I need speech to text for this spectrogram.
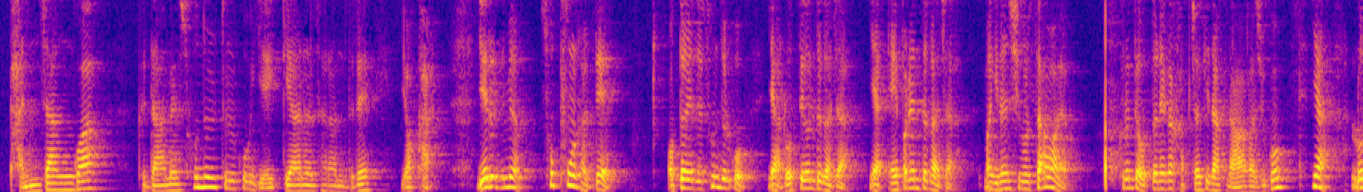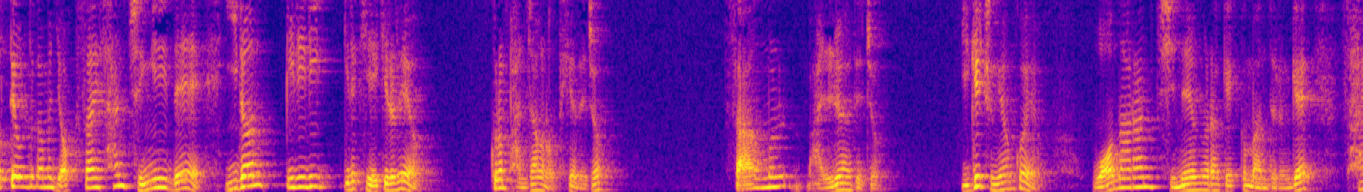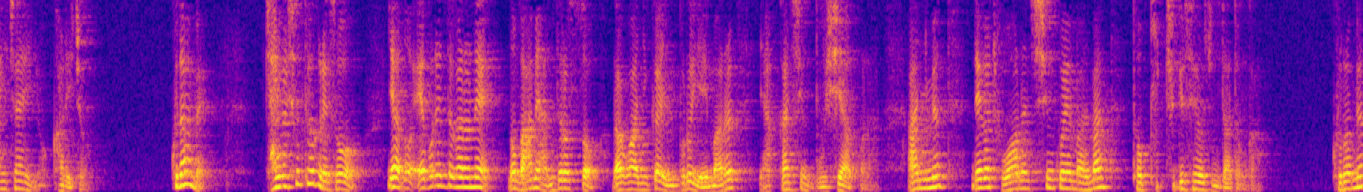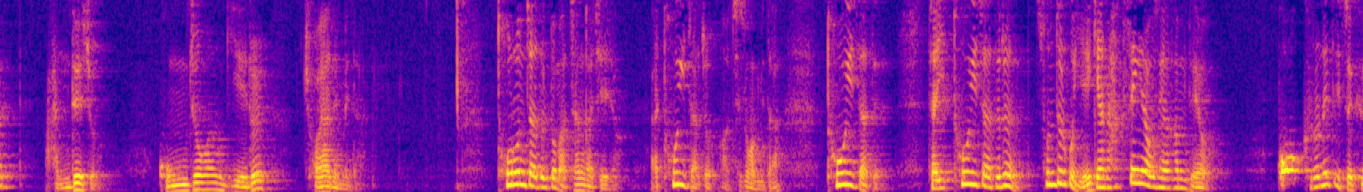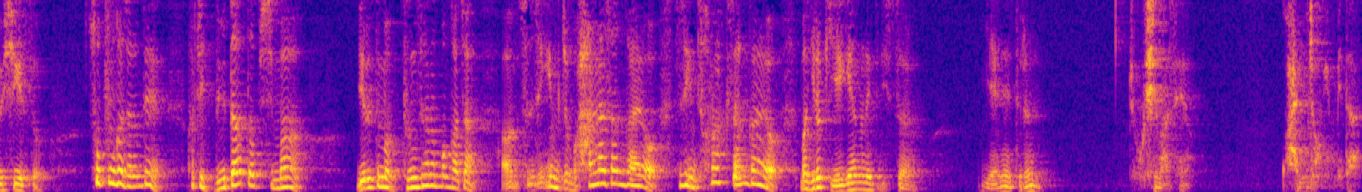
반장과 그 다음에 손을 들고 얘기하는 사람들의 역할. 예를 들면 소풍을 갈 때 어떤 애들이 손 들고 야 롯데월드 가자, 야 에버랜드 가자, 막 이런 식으로 싸워요. 그런데 어떤 애가 갑자기 딱 나와가지고 야 롯데월드 가면 역사의 산 증인이 돼 이런 삐리리 이렇게 얘기를 해요. 그럼 반장은 어떻게 해야 되죠? 싸움을 말려야 되죠. 이게 중요한 거예요. 원활한 진행을 하게끔 만드는 게 사회자의 역할이죠. 그 다음에 자기가 싫다 그래서 야 너 에버랜드 가는 애 너 마음에 안 들었어 라고 하니까 일부러 얘 말을 약간씩 무시하거나 아니면 내가 좋아하는 친구의 말만 더 부추겨 세워준다던가 그러면 안 되죠. 공정한 기회를 줘야 됩니다. 토론자들도 마찬가지예요. 아, 토의자죠. 아, 죄송합니다. 토의자들. 자, 이 토의자들은 손들고 얘기하는 학생이라고 생각하면 돼요. 꼭 그런 애들이 있어요, 교식에서. 소풍 가자는데 갑자기 느닷없이 막 예를 들면 등산 한번 가자. 아, 선생님 좀 한라산 가요. 선생님 설악산 가요. 막 이렇게 얘기하는 애들이 있어요. 얘네들은 조심하세요. 관종입니다.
